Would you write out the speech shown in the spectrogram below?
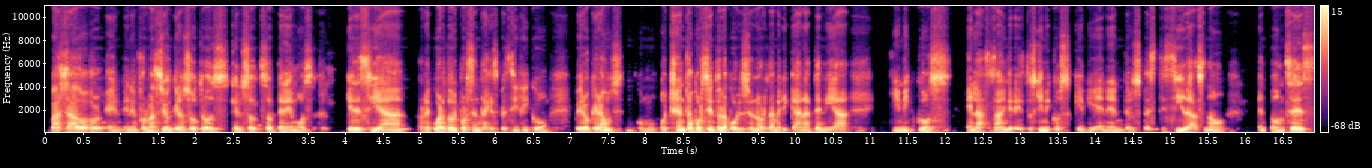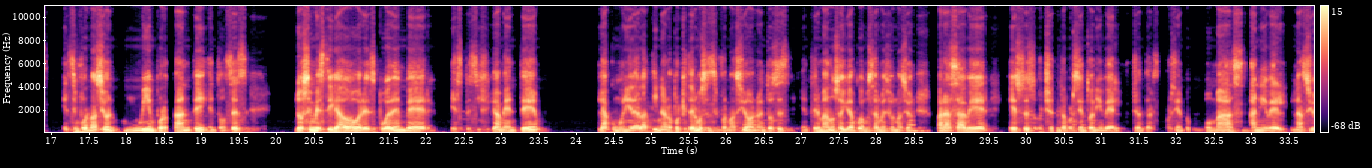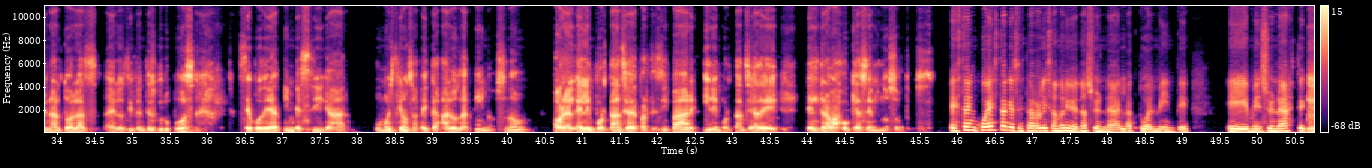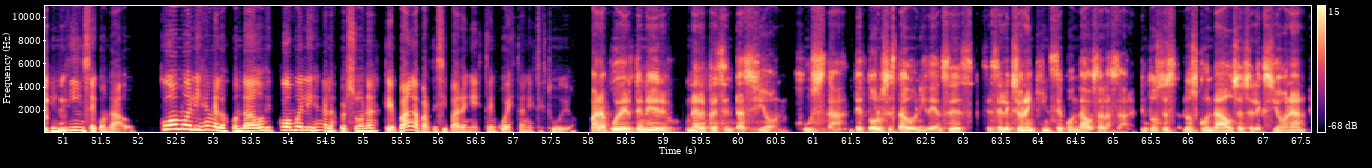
basado en, la información que nosotros, que nosotros obtenemos, que decía, no recuerdo el porcentaje específico, pero que era un, como un 80% de la población norteamericana tenía químicos en la sangre, estos químicos que vienen de los pesticidas, ¿no? Entonces, es información muy importante. Entonces, los investigadores pueden ver específicamente la comunidad latina, ¿no? Porque tenemos esa información. Entonces, entre manos ayuda podemos dar más información para saber, eso es 80% a nivel, 80% o más a nivel nacional, todos eh, los diferentes grupos, se podría investigar cómo es que nos afecta a los latinos, ¿no? Ahora, la importancia de participar y la importancia de, del trabajo que hacemos nosotros. Esta encuesta que se está realizando a nivel nacional actualmente, eh, mencionaste que es en 15 condados cómo eligen a los condados y cómo eligen a las personas que van a participar en esta encuesta, en este estudio? Para poder tener una representación justa de todos los estadounidenses, se seleccionan 15 condados al azar. Entonces, los condados se seleccionan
